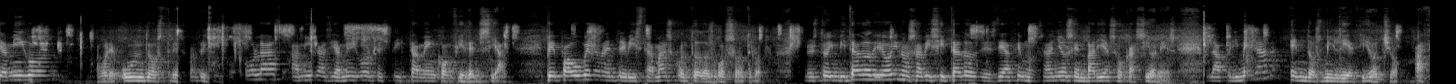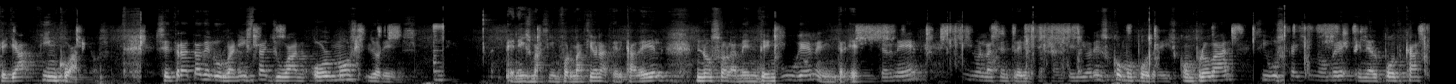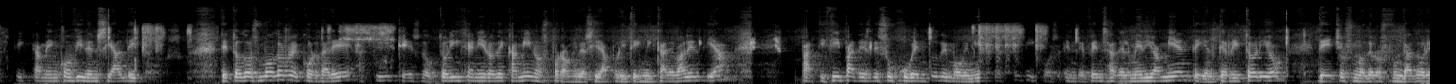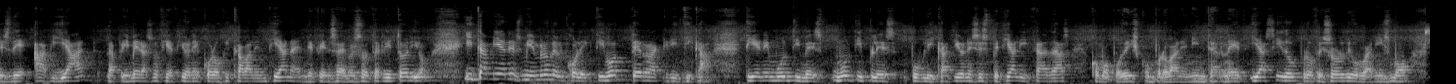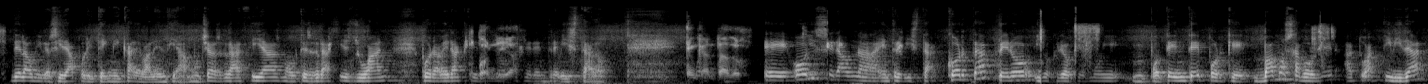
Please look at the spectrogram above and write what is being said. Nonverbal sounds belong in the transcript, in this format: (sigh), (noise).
y amigos, un, dos, tres, cuatro y cinco. Hola, amigas y amigos de Estrictamente Confidencial. Pepa V una entrevista más con todos vosotros. Nuestro invitado de hoy nos ha visitado desde hace unos años en varias ocasiones. La primera en 2018, hace ya cinco años. Se trata del urbanista Joan Olmos Llorens. Tenéis más información acerca de él, no solamente en Google, en, Internet, en las entrevistas anteriores, como podréis comprobar si buscáis su nombre en el podcast estrictamente confidencial de iVoox. De todos modos, recordaré aquí que es doctor ingeniero de caminos por la Universidad Politécnica de Valencia, participa desde su juventud en movimientos en defensa del medio ambiente y el territorio. De hecho, es uno de los fundadores de AVIAT, la primera asociación ecológica valenciana en defensa de nuestro territorio. Y también es miembro del colectivo Terra Crítica. Tiene múltiples, múltiples publicaciones especializadas, como podéis comprobar en Internet, y ha sido profesor de urbanismo de la Universidad Politécnica de Valencia. Muchas gracias, muchas gracias, Juan, por haber accedido a ser entrevistado. Encantado. Eh, hoy será una entrevista corta, pero yo creo que muy potente porque vamos a volver a tu actividad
